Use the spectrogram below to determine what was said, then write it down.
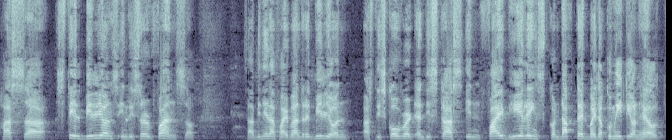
has ah, still billions in reserve funds, so, sabi nila 500 billion as discovered and discussed in five hearings conducted by the Committee on Health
